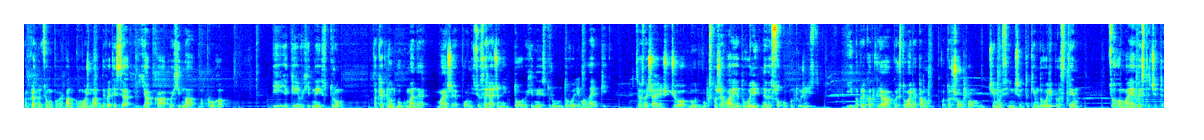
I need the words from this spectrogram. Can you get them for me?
Конкретно цьому павербанку можна дивитися, яка вихідна напруга і який вихідний струм. Так як ноутбук у мене майже повністю заряджений, то вихідний струм доволі маленький. Це означає, що ноутбук споживає доволі невисоку потужність. І, наприклад, для користування там фотошопом, чимось іншим таким доволі простим, цього має вистачити.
